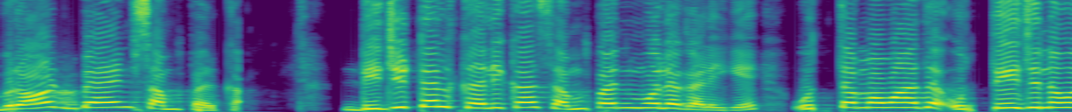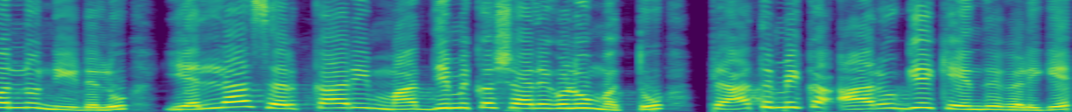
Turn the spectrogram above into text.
ಬ್ರಾಡ್ಬ್ಯಾಂಡ್ ಸಂಪರ್ಕ, ಡಿಜಿಟಲ್ ಕಲಿಕಾ ಸಂಪನ್ಮೂಲಗಳಿಗೆ ಉತ್ತಮವಾದ ಉತ್ತೇಜನವನ್ನು ನೀಡಲು ಎಲ್ಲಾ ಸರ್ಕಾರಿ ಮಾಧ್ಯಮಿಕ ಶಾಲೆಗಳು ಮತ್ತು ಪ್ರಾಥಮಿಕ ಆರೋಗ್ಯ ಕೇಂದ್ರಗಳಿಗೆ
